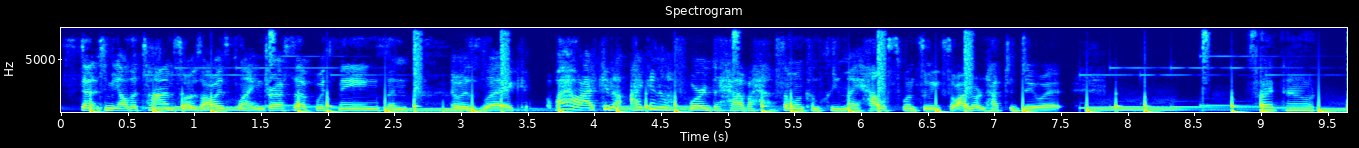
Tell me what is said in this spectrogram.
sent to me all the time, so I was always playing dress up with things, and it was like, wow, I can I can afford to have someone come clean my house once a week, so I don't have to do it. Side note:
